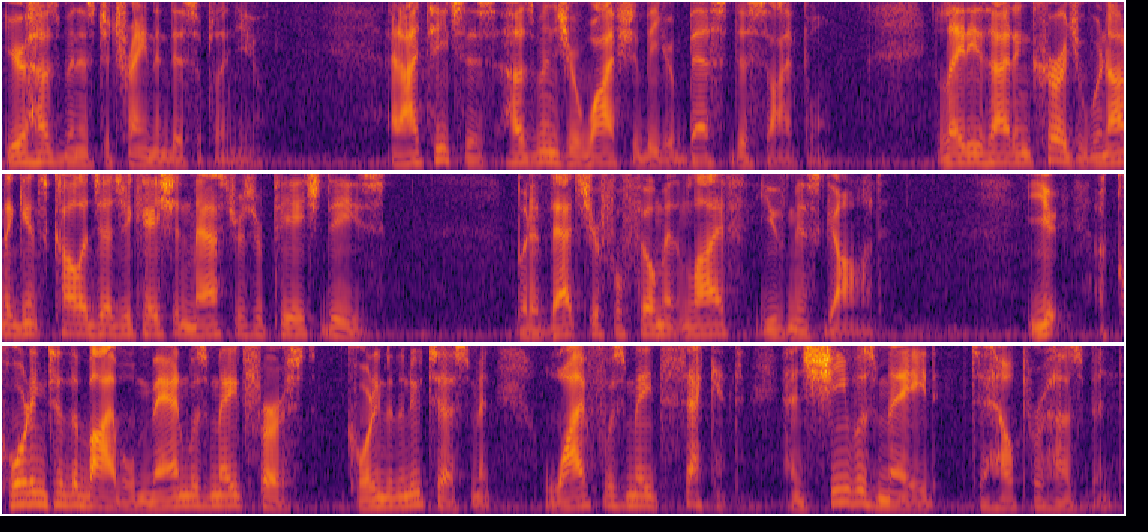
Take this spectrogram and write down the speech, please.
your husband is to train and discipline you. And I teach this husbands, your wife should be your best disciple. Ladies, I'd encourage you, we're not against college education, masters or PhDs. But if that's your fulfillment in life, you've missed God. You, according to the Bible, man was made first. According to the New Testament, wife was made second, and she was made to help her husband.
